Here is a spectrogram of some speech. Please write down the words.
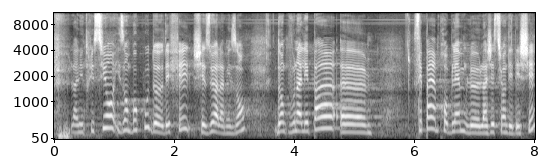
la nutrition. Ils ont beaucoup d'effets chez eux à la maison. Donc, vous n'allez pas... Euh, c'est pas un problème la gestion des déchets.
